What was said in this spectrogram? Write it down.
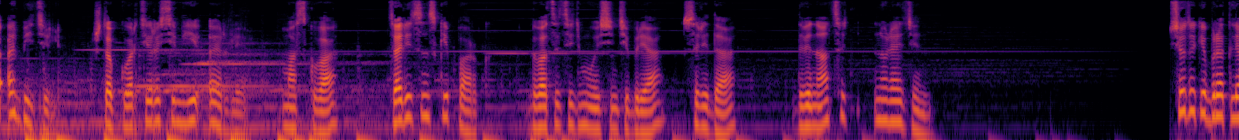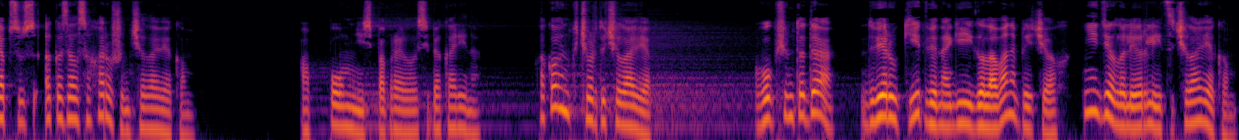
обитель. Штаб-квартира семьи Эрли. Москва. Царицынский парк. 27 сентября. Среда. 12.01. Все-таки брат Ляпсус оказался хорошим человеком. «Опомнись», — поправила себя Карина. «Какой он к черту человек?» «В общем-то, да. Две руки, две ноги и голова на плечах не делали эрлийца человеком».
